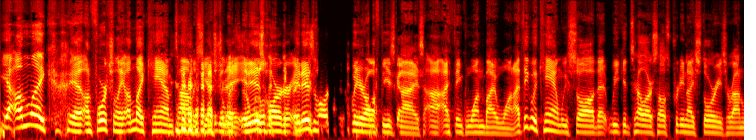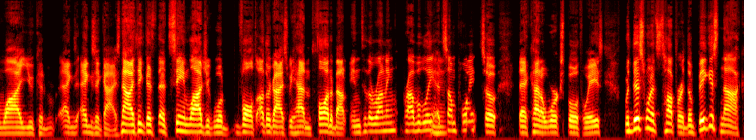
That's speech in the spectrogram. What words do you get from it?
Yeah, unlike yeah, unfortunately, unlike Cam Thomas yesterday, it is harder. It is harder to clear off these guys. Uh, I think one by one. I think with Cam, we saw that we could tell ourselves pretty nice stories around why you could ex- exit guys. Now, I think that that same logic would vault other guys we hadn't thought about into the running probably mm-hmm. at some point. So that kind of works both ways. With this one, it's tougher. The biggest knock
